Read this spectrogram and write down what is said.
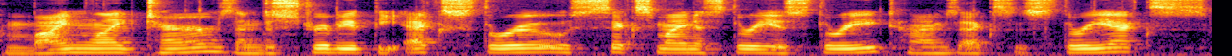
Combine like terms and distribute the x through. 6 minus 3 is 3 times x is 3x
